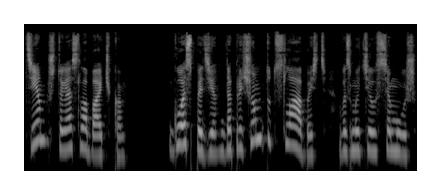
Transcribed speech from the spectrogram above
Тем, что я слабачка. Господи, да при чем тут слабость? Возмутился муж.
